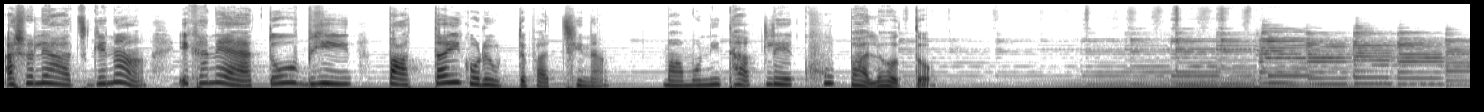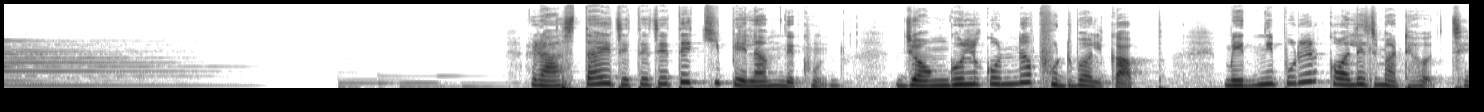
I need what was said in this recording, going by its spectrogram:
আসলে আজকে না, এখানে এত ভিড়, পাত্তাই করে উঠতে পারছি না। মামনি থাকলে খুব ভালো হতো। রাস্তায় যেতে যেতে কি পেলাম দেখুন। জঙ্গলকন্যা ফুটবল কাপ, মেদিনীপুরের কলেজ মাঠে হচ্ছে।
